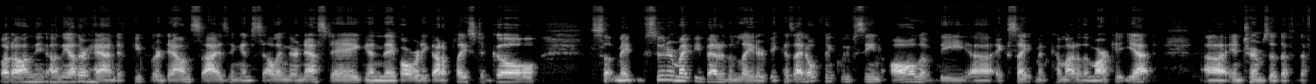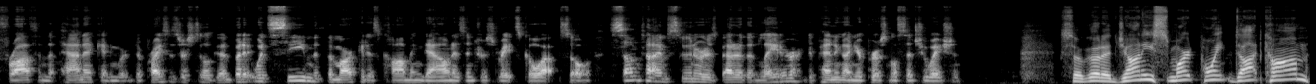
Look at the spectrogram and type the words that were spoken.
But on the on the other hand, if people are downsizing and selling their nest egg and they've already got a place to go so maybe sooner might be better than later because I don't think we've seen all of the uh, excitement come out of the market yet uh, in terms of the, the froth and the panic, and where the prices are still good. But it would seem that the market is calming down as interest rates go up. So sometimes sooner is better than later, depending on your personal situation. So go to johnnysmartpoint.com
